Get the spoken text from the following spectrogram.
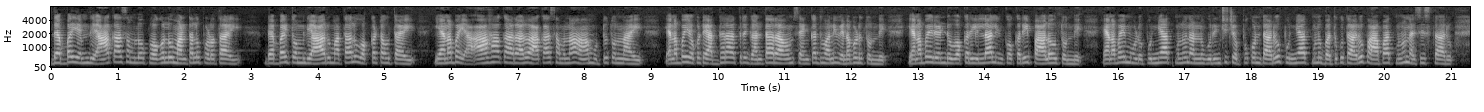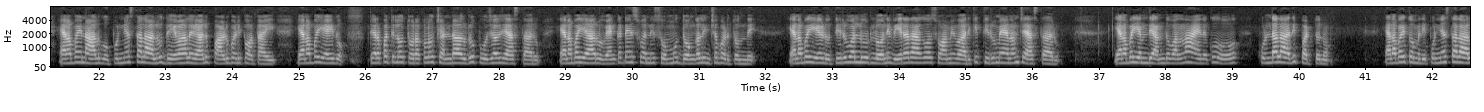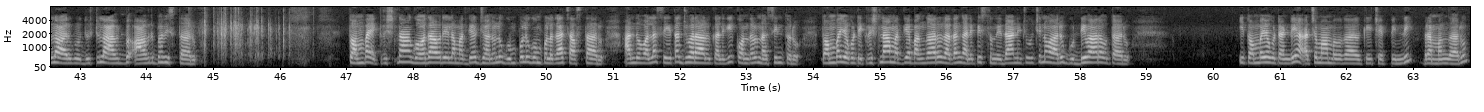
డెబ్బై ఎనిమిది ఆకాశంలో పొగలు మంటలు పుడతాయి. డెబ్బై తొమ్మిది ఆరు మతాలు ఒక్కటవుతాయి. ఎనభై ఆహాకారాలు ఆకాశమున ముట్టుతున్నాయి. ఎనభై ఒకటి అర్ధరాత్రి గంటారావం శంఖధ్వని వినబడుతుంది. ఎనభై రెండు ఒకరి ఇల్లాలు ఇంకొకరి పాలవుతుంది. ఎనభై మూడు పుణ్యాత్ములు నన్ను గురించి చెప్పుకుంటారు. పుణ్యాత్ములు బతుకుతారు. పాపాత్ములు నశిస్తారు. ఎనభై నాలుగు పుణ్యస్థలాలు దేవాలయాలు పాడుబడిపోతాయి. ఎనభై ఐదు తిరుపతిలో తురకలో చండాలు పూజలు చేస్తారు. ఎనభై ఆరు వెంకటేశ్వరుని సొమ్ము దొంగలించబడుతుంది. ఎనభై ఏడు తిరువల్లూరులోని వీరరాఘవ స్వామి వారికి తిరుమేనం చేస్తారు. ఎనభై ఎనిమిది అందువలన ఆయనకు కుండలాది పట్టును. ఎనభై తొమ్మిది పుణ్యస్థలాల్లో ఆరుగురు దుష్టులు ఆవిర్భ ఆవిర్భవిస్తారు. తొంభై కృష్ణా గోదావరిల మధ్య జనులు గుంపులు గుంపులుగా చస్తారు. అందువల్ల శీత జ్వరాలు కలిగి కొందరు నశింతురు. తొంభై ఒకటి కృష్ణా మధ్య బంగారు రథం కనిపిస్తుంది. దాన్ని చూచిన వారు గుడ్డివారవుతారు. ఈ తొంభై ఒకటి అండి అచ్చమాంబ గారికి చెప్పింది బ్రహ్మం గారు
